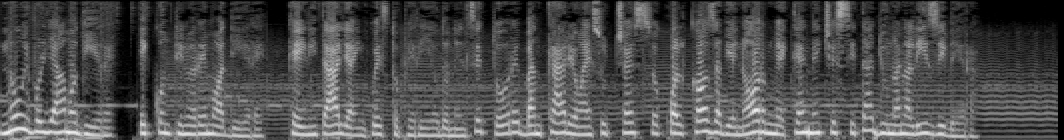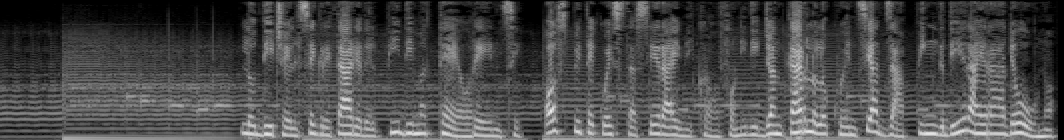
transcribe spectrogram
Noi vogliamo dire, e continueremo a dire, che in Italia in questo periodo nel settore bancario è successo qualcosa di enorme e che è necessità di un'analisi vera. Lo dice il segretario del PD Matteo Renzi, ospite questa sera ai microfoni di Giancarlo Loquenzi a Zapping di Rai Radio 1.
